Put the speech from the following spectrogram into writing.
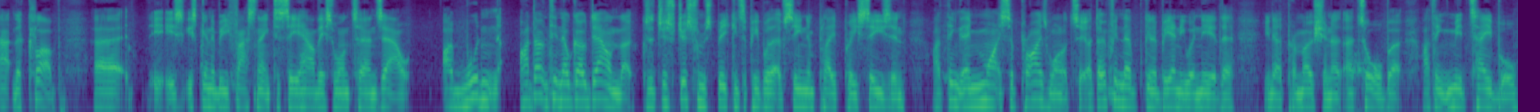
at the club. Uh, it's, it's going to be fascinating to see how this one turns out. I wouldn't. I don't think they'll go down though, because just just from speaking to people that have seen them play pre-season, I think they might surprise one or two. I don't think they're going to be anywhere near the you know promotion at, at all, but I think mid-table,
